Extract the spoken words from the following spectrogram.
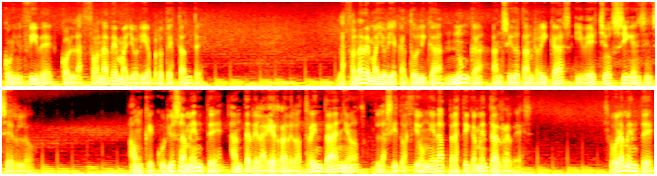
coincide con las zonas de mayoría protestante. Las zonas de mayoría católica nunca han sido tan ricas y de hecho siguen sin serlo. Aunque curiosamente, antes de la guerra de los 30 años, la situación era prácticamente al revés. Seguramente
